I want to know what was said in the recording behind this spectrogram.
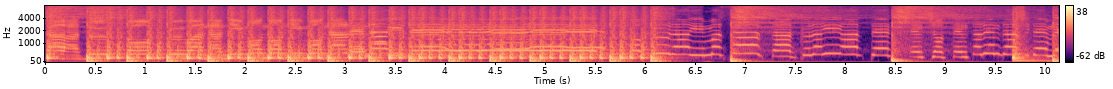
さあずっと僕は何者にもなれないで。僕ら今さ桜井あって延長線サレンダーして目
